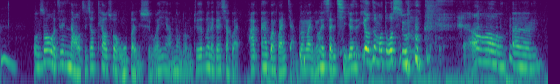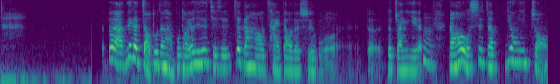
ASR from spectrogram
嗯，我说我这脑子就跳出了五本书，我心想弄弄的，绝对不能跟小管啊啊关关讲，关关你会生气，就是又这么多书，然后嗯，对啊，那个角度真的很不同，尤其是其实这刚好踩到的是我。的的专业，嗯。然后我试着用一种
